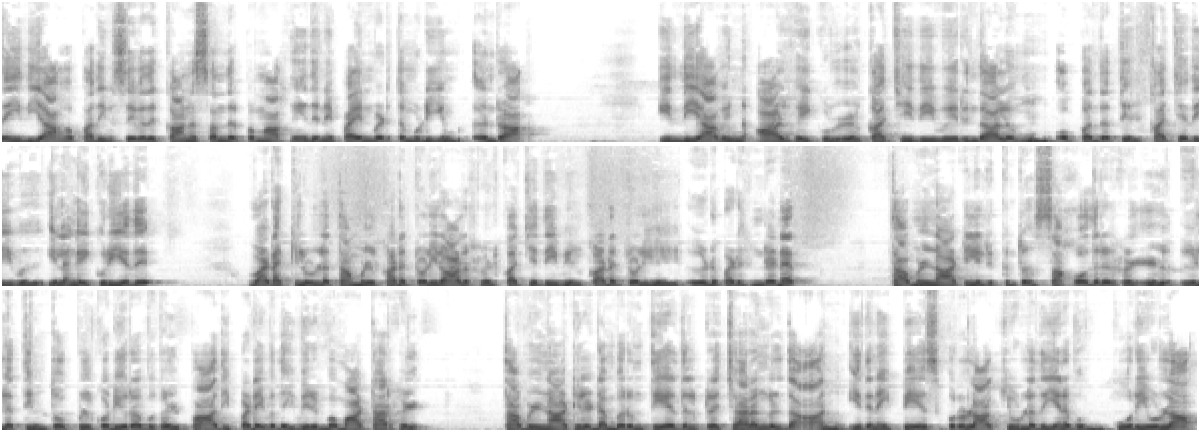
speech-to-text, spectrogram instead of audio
செய்தியாக பதிவு செய்வதற்கான சந்தர்ப்பமாக இதனை பயன்படுத்த முடியும் என்றார். இந்தியாவின் ஆள்கைக்குள் கச்சைதீவு இருந்தாலும் ஒப்பந்தத்தில் கச்சைதீவு இலங்கைக்குரியது. வடக்கில் உள்ள தமிழ் கடற்றொழிலாளர்கள் கச்சைதீவில் கடற்றொழிலில் ஈடுபடுகின்றனர். தமிழ்நாட்டில் இருக்கின்ற சகோதரர்கள் ஈழத்தின் தொப்புள் கொடியுறவுகள் பாதிப்படைவதை விரும்ப மாட்டார்கள். தமிழ்நாட்டில் இடம்பெறும் தேர்தல் பிரச்சாரங்கள் தான் இதனை பேசுபொருளாக்கியுள்ளது எனவும் கூறியுள்ளார்.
